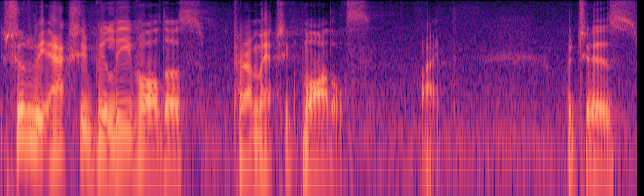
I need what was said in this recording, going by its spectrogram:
should we actually believe all those parametric models, right? Which is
